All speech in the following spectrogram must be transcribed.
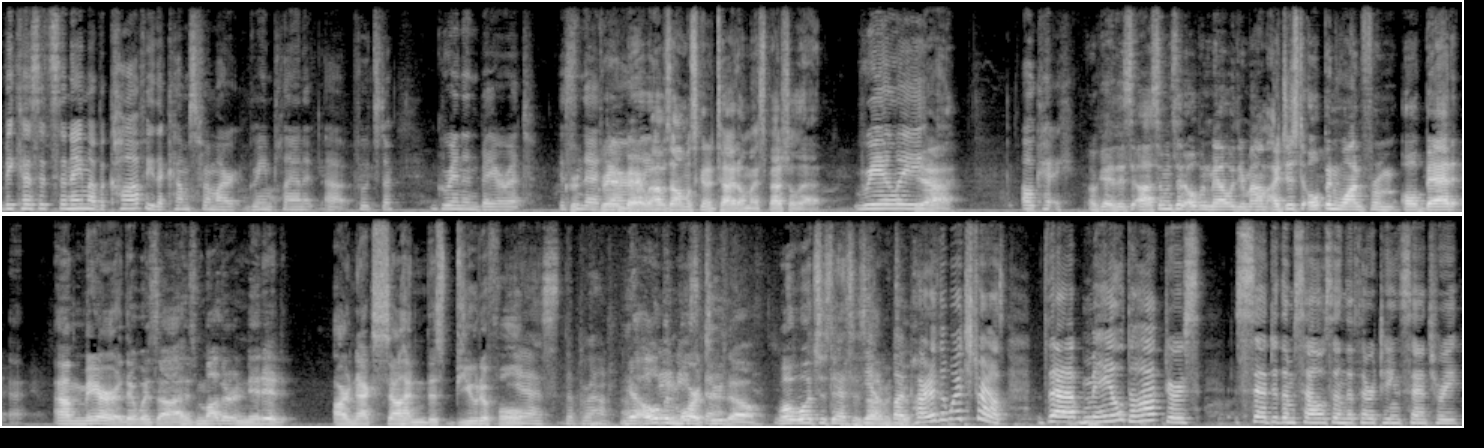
because it's the name of a coffee that comes from our Green Planet uh, food store. Grin and Bear It. Isn't that Grin and bear. darling? I was almost gonna title my special that. Really? Yeah. Okay. Okay. This uh, someone said open mail with your mom. I just opened one from Obed Amir that was uh, his mother knitted our next son this beautiful. Yes, the brown. Yeah, open Amy's more done. too though. Well, let's just answer this Yeah, other but too. part of the witch trials, the male doctors said to themselves in the 13th century,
